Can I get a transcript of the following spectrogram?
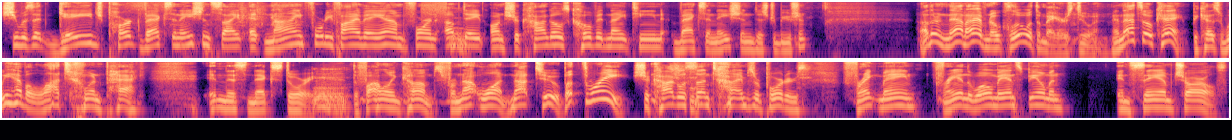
She was at Gage Park vaccination site at 9:45 a.m. for an update on Chicago's COVID-19 vaccination distribution. Other than that, I have no clue what the mayor's doing. And that's okay because we have a lot to unpack in this next story. The following comes from not one, not two, but three Chicago Sun-Times reporters Frank Main, Fran the Woman Spielman, and Sam Charles.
